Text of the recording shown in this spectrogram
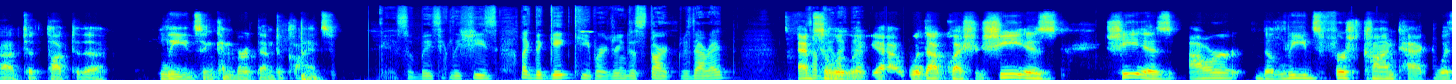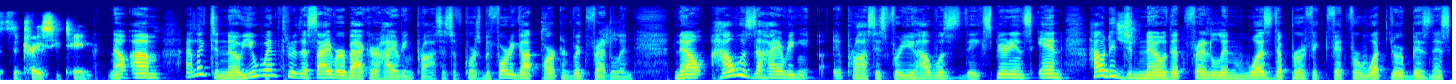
uh, to talk to the leads and convert them to clients. Okay, so basically she's like the gatekeeper during the start. Is that right? Absolutely. Like yeah, without question. She is she is our the lead's first contact with the Tracy team. Now, um, I'd like to know you went through the cyberbacker hiring process, of course, before you got partnered with Fredlin. Now, how was the hiring uh, process for you? How was the experience, and how did you know that Fredlin was the perfect fit for what your business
